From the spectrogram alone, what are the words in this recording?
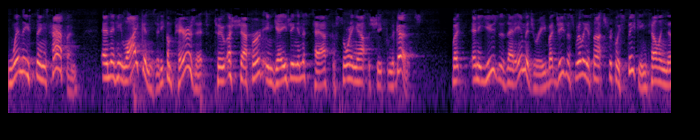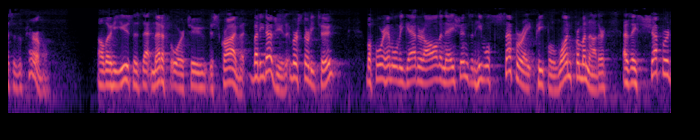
when these things happen, and then he likens it, he compares it to a shepherd engaging in this task of sorting out the sheep from the goats. But, and he uses that imagery, but Jesus really is not strictly speaking telling this as a parable. Although he uses that metaphor to describe it. But he does use it. Verse 32, before him will be gathered all the nations and he will separate people one from another as a shepherd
